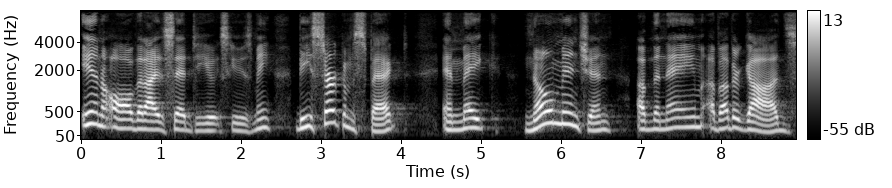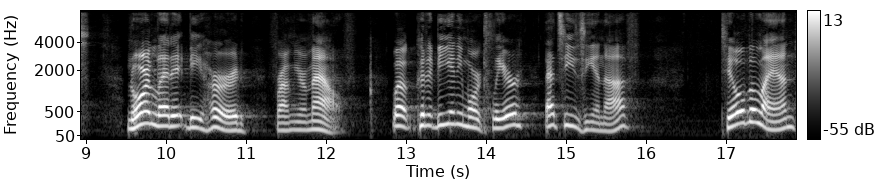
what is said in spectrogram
in all that I have said to you, excuse me, be circumspect and make no mention of the name of other gods, nor let it be heard from your mouth. Well, could it be any more clear? That's easy enough. Till the land,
